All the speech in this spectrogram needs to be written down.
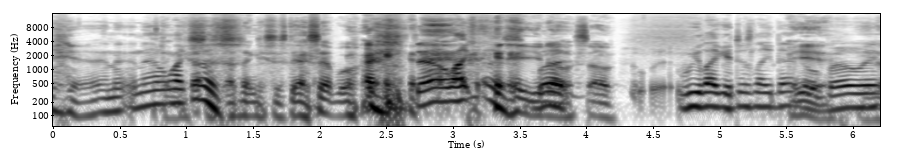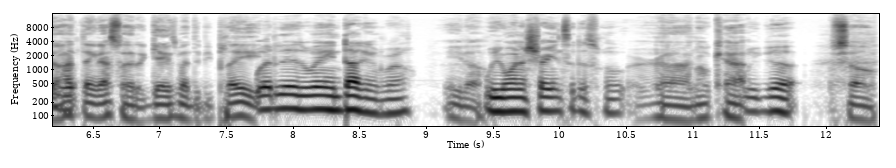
Yeah, and, and they don't like it's just- us. I think it's just that simple, right? they don't like us. you know, so we like it just like that, yeah, though, bro. you know, I think that's why the game's meant to be played. what it is, we ain't ducking, bro. You know, We running straight into the smoke. uh, no cap. We good. So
